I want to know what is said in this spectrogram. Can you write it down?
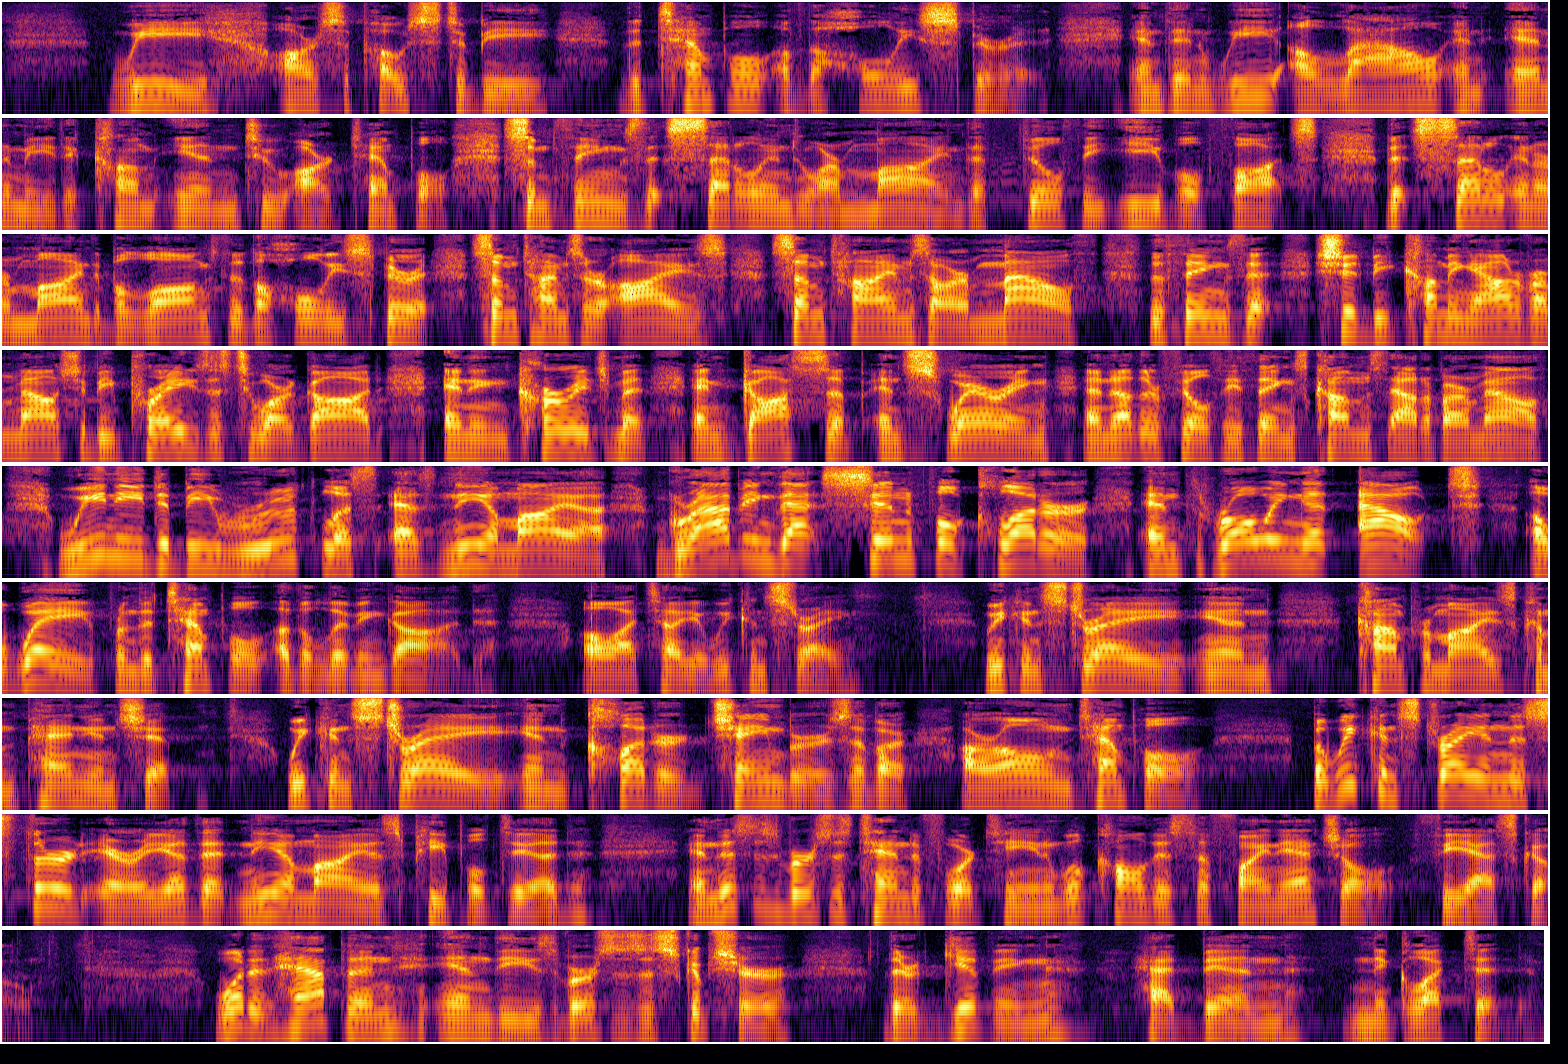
we are supposed to be the temple of the Holy Spirit, and then we allow an enemy to come into our temple. Some things that settle into our mind, the filthy, evil thoughts that settle in our mind that belongs to the Holy Spirit. Sometimes our eyes, sometimes our mouth, the things that should be coming out of our mouth should be praises to our God and encouragement and gossip and swearing and other filthy things comes out of our our mouth. We need to be ruthless as Nehemiah, grabbing that sinful clutter and throwing it out away from the temple of the living God. Oh, I tell you, we can stray. We can stray in compromised companionship. We can stray in cluttered chambers of our, our own temple. But we can stray in this third area that Nehemiah's people did, and this is verses 10 to 14. We'll call this a financial fiasco. What had happened in these verses of Scripture, their giving had been neglected.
